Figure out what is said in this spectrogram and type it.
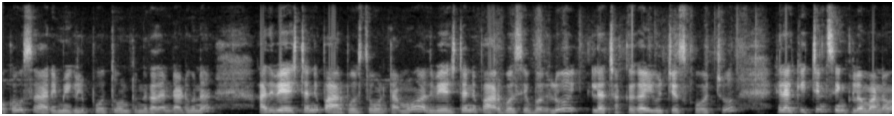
ఒక్కొక్కసారి మిగిలిపోతూ ఉంటుంది కదండి అడుగున. అది వేస్ట్ అని పారబోస్తూ ఉంటాము. అది వేస్ట్ అని పారబోసే బదులు ఇలా చక్కగా యూజ్ చేసుకోవచ్చు. ఇలా కిచెన్ సింక్లో మనం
